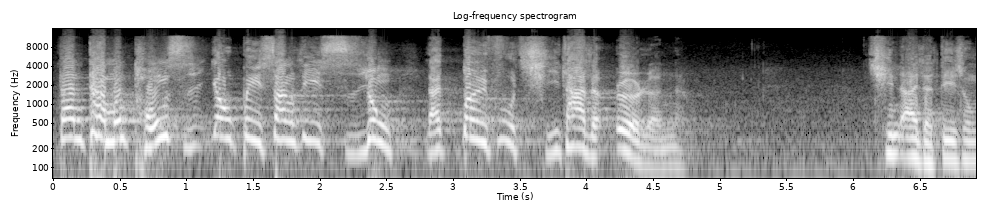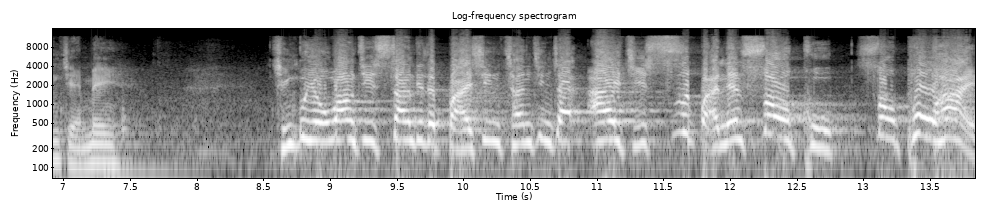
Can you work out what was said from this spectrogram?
但他们同时又被上帝使用来对付其他的恶人呢。亲爱的弟兄姐妹。请不要忘记，上帝的百姓曾经在埃及四百年受苦、受迫害，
